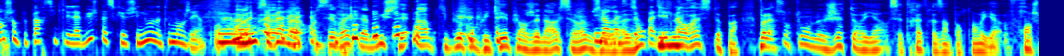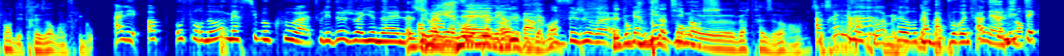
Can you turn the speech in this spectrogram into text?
revanche, on peut pas recycler la bûche parce que chez nous, on a tout mangé. hein. C'est euh, vrai que la bûche, c'est un petit peu compliqué. Puis en général, c'est vrai, vous Il avez raison. il n'en reste pas. Voilà, surtout, on ne jette rien. C'est très, très important, les gars. Franchement, des trésors dans le frigo. Allez, hop, au fourneau. Merci beaucoup à tous les deux. Joyeux Noël. Joyeux merci Noël, en ce jour euh, Et donc, je vous attends dimanche. euh, vers 13h. Après les infos, après Europe Ah bah, pour une fois, on est invité.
